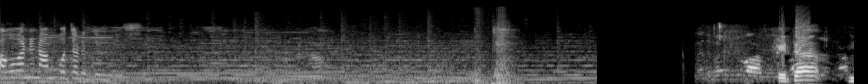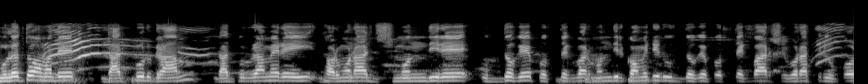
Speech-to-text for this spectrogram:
ভগবানের নাম প্রচারের জন্য এসেছি। এটা মূলত আমাদের দাঁতপুর গ্রাম, দাঁতপুর গ্রামের এই ধর্মরাজ মন্দিরে উদ্যোগে প্রত্যেকবার, মন্দির কমিটির উদ্যোগে প্রত্যেকবার শিবরাত্রি উপর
